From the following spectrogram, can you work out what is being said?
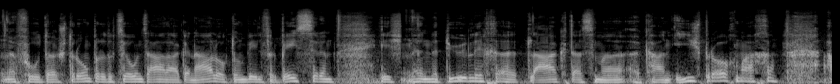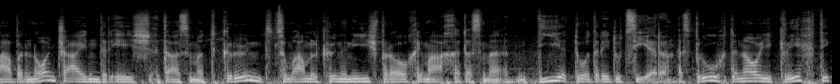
der Stromproduktionsanlagen anschaut und will verbessern, ist natürlich äh, die Lage, dass man kann Einsprache machen kann. Aber noch entscheidender ist, dass man die Gründe zum einmal können Einsprache machen, dass man die reduzieren. Es braucht eine neue Gewichtung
